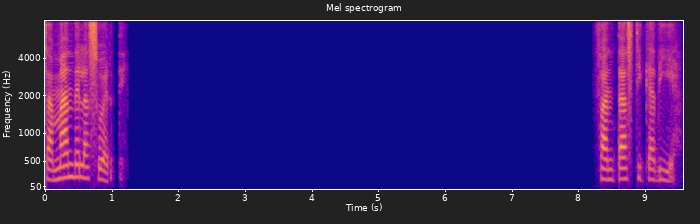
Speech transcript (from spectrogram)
Samán de la suerte. Fantástica día.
